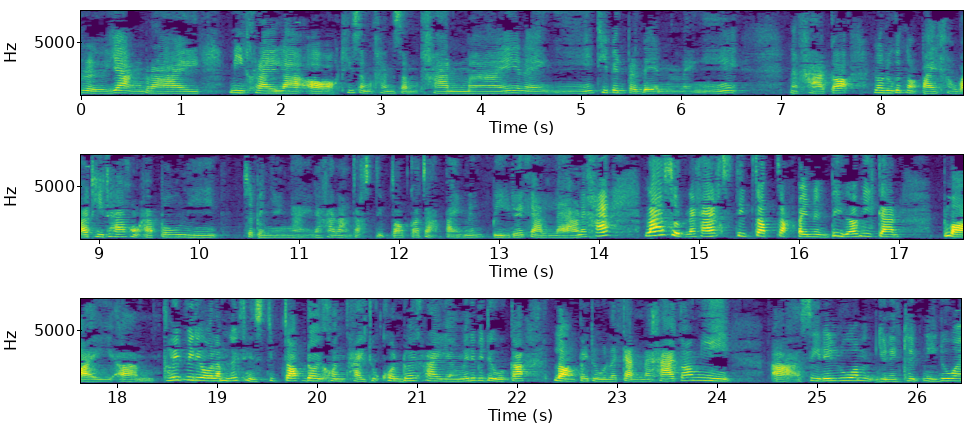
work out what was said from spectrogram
หรืออย่างไร มีใครลาออกที่สำคัญสำคัญไหมอะไรอย่างนี้ที่เป็นประเด็นอะไรอย่างนี้นะคะ ก็เราดูกันต่อไปค่ะว่าทีท่าของ Apple นี้ จะเป็นยังไงนะคะ หลังจากสตีฟจ็อบก็จากไป 1 ปีด้วยกันแล้วนะคะ ล่าสุดนะคะสตีฟจ็อบจากไป 1 ปีก็มีการปล่อยอคลิปวิดีโอลำลึกถึงสตีฟจ็อบโดยคนไทยทุกคนด้วยใครยังไม่ได้ไปดูก็ลองไปดูแล้วกันนะคะ ก็มีซีได้ร่วมอยู่ในคลิปนี้ด้วย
